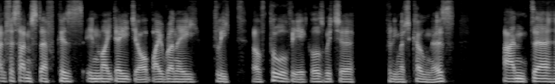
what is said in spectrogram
And for some stuff, because in my day job, I run a fleet of pool vehicles, which are pretty much Konas, and uh,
